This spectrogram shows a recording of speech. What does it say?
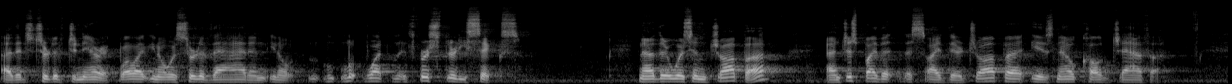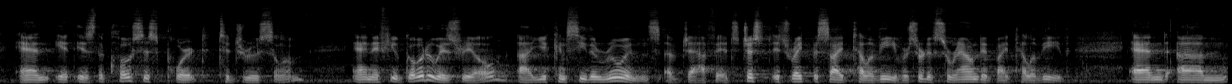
Uh, that's sort of generic. Well, I, you know, it was sort of that, and you know, look what it's verse 36. Now there was in Joppa, and just by the, the side there, Joppa is now called Jaffa, and it is the closest port to Jerusalem. And if you go to Israel, uh, you can see the ruins of Jaffa. It's just, it's right beside Tel Aviv, or sort of surrounded by Tel Aviv. And um,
